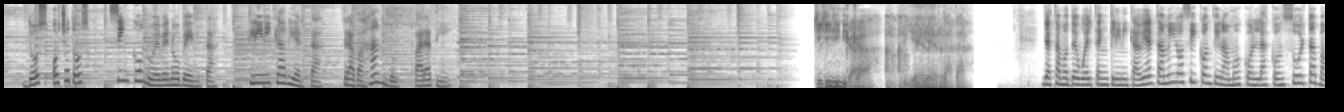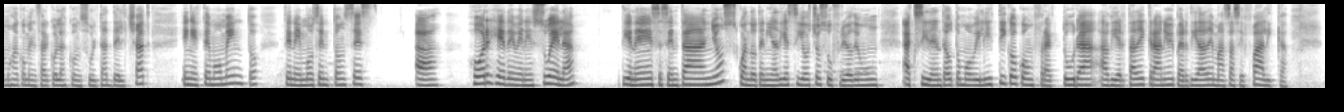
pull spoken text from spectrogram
787-282-5990. Clínica Abierta, trabajando para ti. Clínica Abierta. Ya estamos de vuelta en Clínica Abierta, amigos, y continuamos con las consultas. Vamos a comenzar con las consultas del chat. En este momento tenemos entonces a Jorge de Venezuela. Tiene 60 años. Cuando tenía 18 sufrió de un accidente automovilístico con fractura abierta de cráneo y pérdida de masa cefálica.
